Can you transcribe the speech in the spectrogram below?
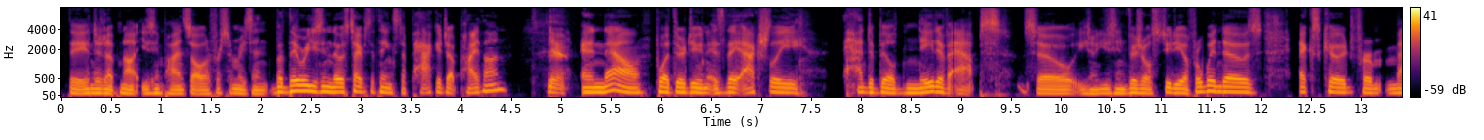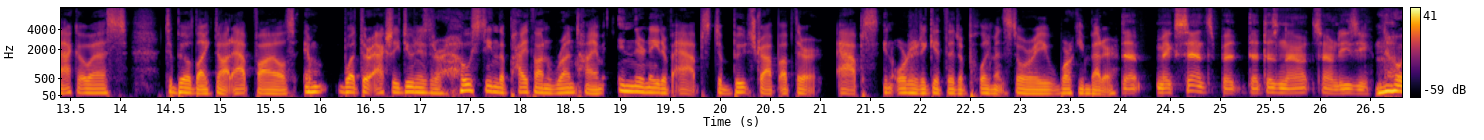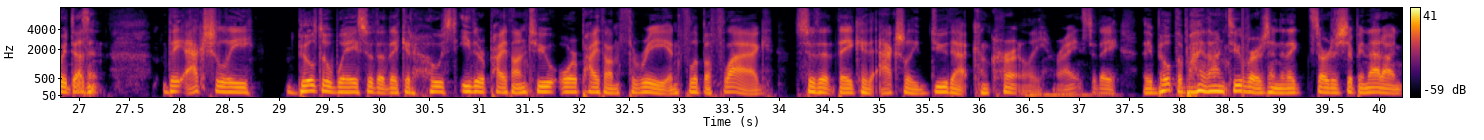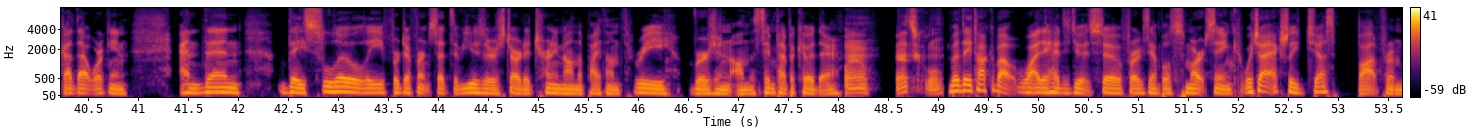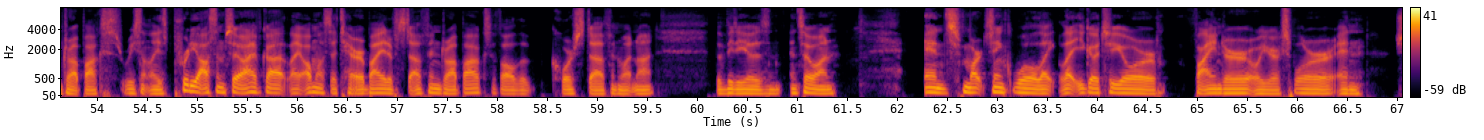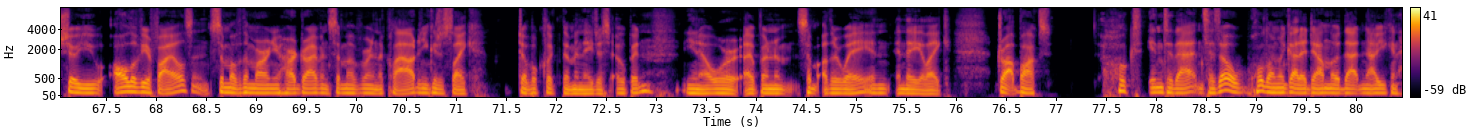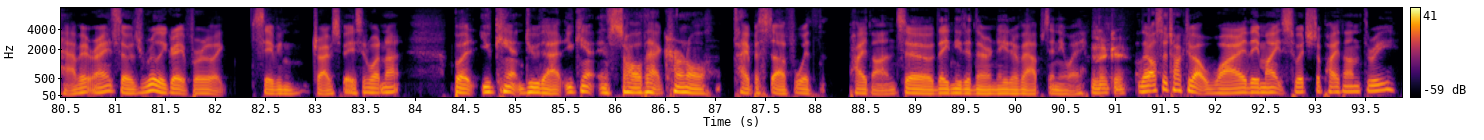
they ended up not using PyInstaller for some reason. But they were using those types of things to package up Python. Yeah. And now what they're doing is they actually had to build native apps. So, you know, using Visual Studio for Windows, Xcode for Mac OS to build like .app files. And what they're actually doing is they're hosting the Python runtime in their native apps to bootstrap up their apps in order to get the deployment story working better. That makes sense, but that does not sound easy. No, it doesn't. They actually built a way so that they could host either Python 2 or Python 3 and flip a flag so that they could actually do that concurrently, right? So they they built the Python 2 version and they started shipping that out and got that working. And then they slowly for different sets of users started turning on the Python 3 version on the same type of code there. Wow. That's cool. But they talk about why they had to do it. So, for example, Smart Sync, which I actually just bought from Dropbox recently, is pretty awesome. So, I've got like almost a terabyte of stuff in Dropbox with all the course stuff and whatnot, the videos and, and so on and smart sync will like let you go to your finder or your explorer and show you all of your files and some of them are on your hard drive and some of them are in the cloud and you can just like double click them and they just open you know or open them some other way and, and they like dropbox hooks into that and says oh hold on we got to download that now you can have it right so it's really great for like saving drive space and whatnot but you can't do that you can't install that kernel type of stuff with Python. So they needed their native apps anyway. Okay. They also talked about why they might switch to Python 3.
